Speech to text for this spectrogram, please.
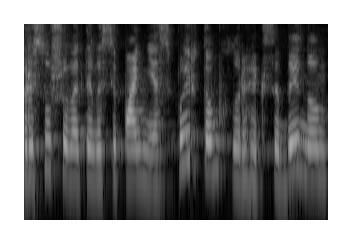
Присушувати висипання спиртом, хлоргексидином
